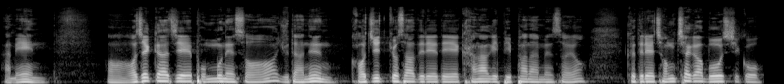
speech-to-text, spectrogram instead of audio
아멘. 어, 어제까지의 본문에서 유다는 거짓 교사들에 대해 강하게 비판하면서요. 그들의 정체가 무엇이고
